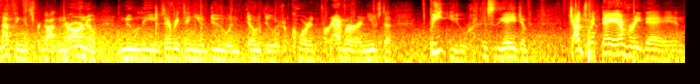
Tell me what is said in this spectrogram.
Nothing is forgotten. There are no new leaves. Everything you do and don't do is recorded forever and used to beat you. This is the age of Judgment Day every day. And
